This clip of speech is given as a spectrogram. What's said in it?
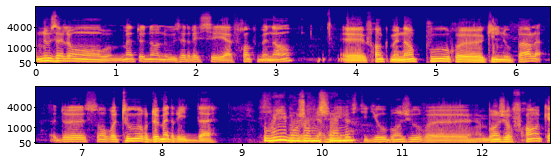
nous allons maintenant nous adresser à Franck Menant. Euh, Franck Menant pour euh, qu'il nous parle de son retour de Madrid. Oui, bonjour Michel. studio, bonjour, euh, bonjour Franck.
